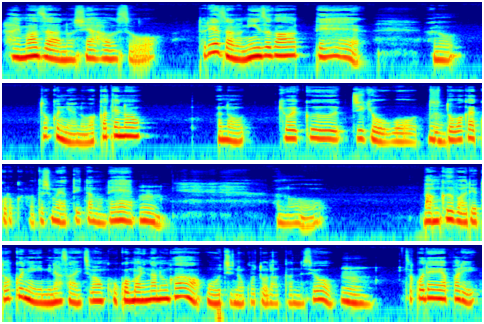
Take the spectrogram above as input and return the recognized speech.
はい、まずあの、シェアハウスを、とりあえずあの、ニーズがあって、あの、特にあの、若手の、あの、教育事業をずっと若い頃から私もやっていたので、うん。あの、バンクーバーで特に皆さん一番お困りなのがお家のことだったんですよ。うん。そこでやっぱり、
